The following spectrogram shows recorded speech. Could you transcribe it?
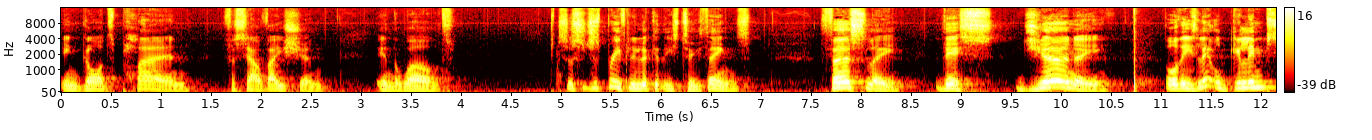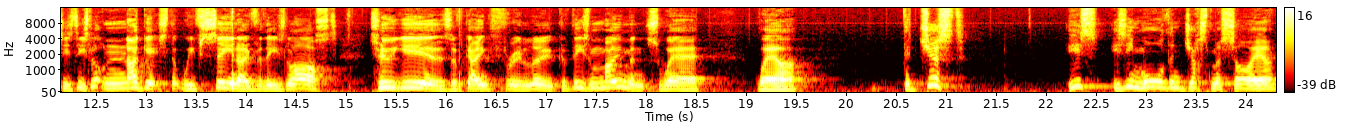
in God's plan for salvation in the world. So, so just briefly look at these two things. Firstly, this journey, or these little glimpses, these little nuggets that we've seen over these last two years of going through Luke, of these moments where, where they're just is, is he more than just Messiah?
